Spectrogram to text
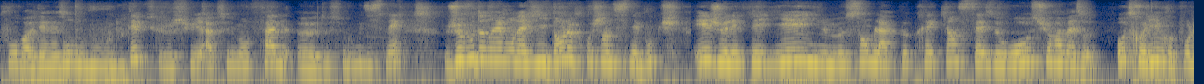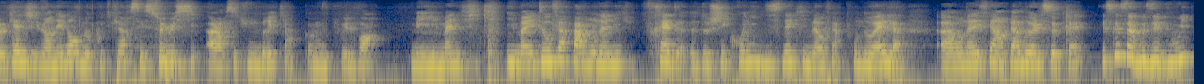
pour des raisons dont vous vous doutez, puisque je suis absolument fan de ce look Disney. Je vous donnerai mon avis dans le prochain Disney Book, et je l'ai payé, il me semble, à peu près 15-16 euros sur Amazon. Autre livre pour lequel j'ai eu un énorme coup de cœur, c'est celui-ci. Alors c'est une brique, hein, comme vous pouvez le voir, mais il est magnifique. Il m'a été offert par mon ami Fred de chez Chronique Disney qui me l'a offert pour Noël. Euh, on avait fait un Père Noël secret. Est-ce que ça vous éblouit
